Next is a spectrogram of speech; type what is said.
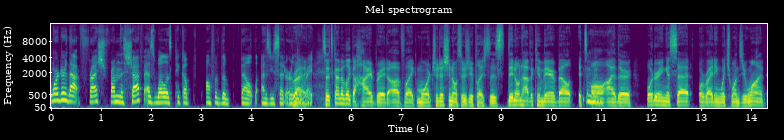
order that fresh from the chef as well as pick up off of the belt, as you said earlier, right? So it's kind of like a hybrid of like more traditional sushi places. They don't have the conveyor belt. It's Mm-hmm. all either ordering a set or writing which ones you want.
